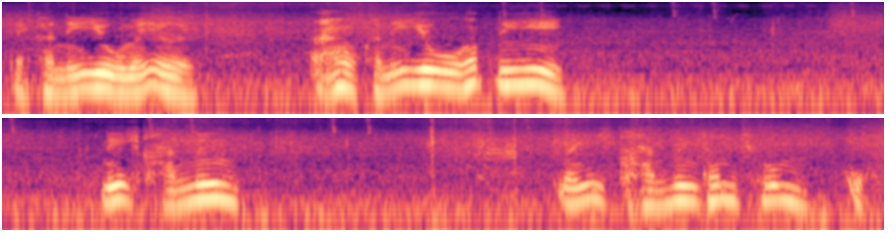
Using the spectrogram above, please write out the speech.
แต่คันนี้อยู่ไหมเอ่ยอ้าวคันนี้อยู่ครับนี่ นี่คันหนึ่งในอีกคันหนึ่งท่านชมโอ้โห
